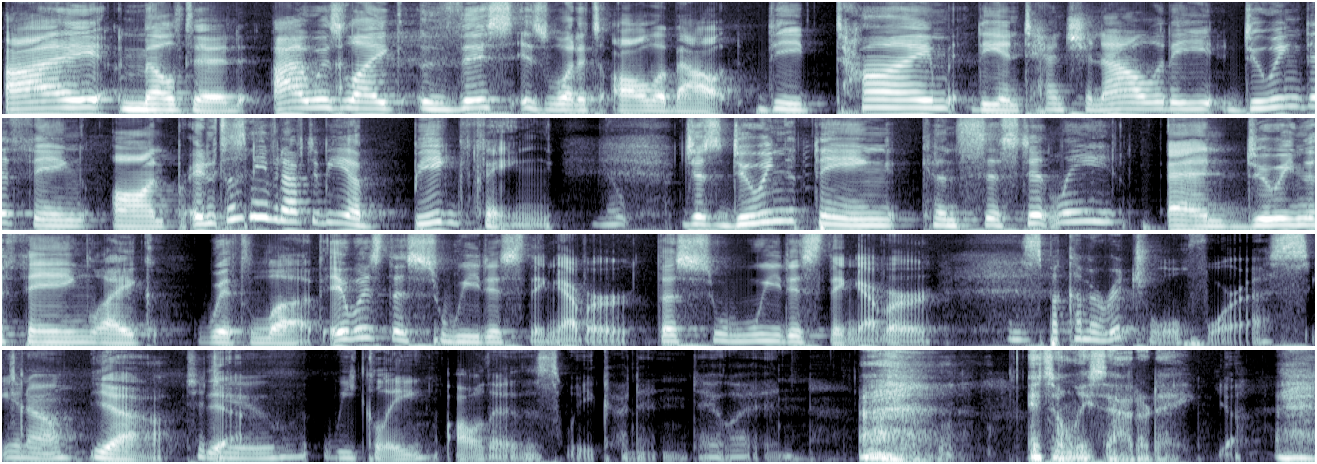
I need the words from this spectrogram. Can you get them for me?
I melted. I was like, this is what it's all about. The time, the intentionality, doing the thing on, and it doesn't even have to be a big thing. Nope. Just doing the thing consistently and doing the thing like with love. It was the sweetest thing ever. The sweetest thing ever. And it's become a ritual for us, you know, Yeah. to yeah. do weekly. Although this week I didn't do it. It's only Saturday. Yeah.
